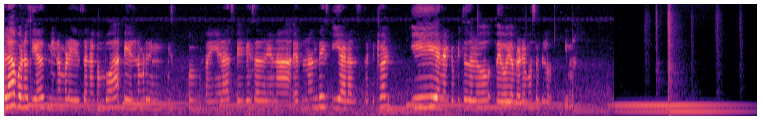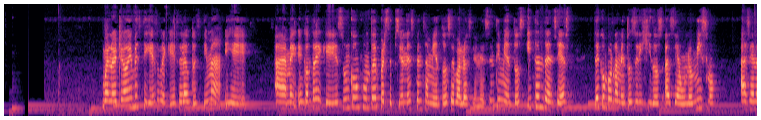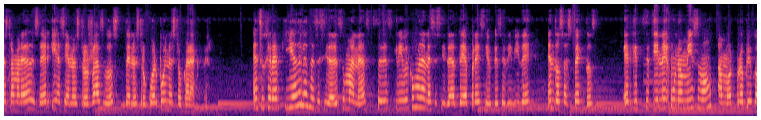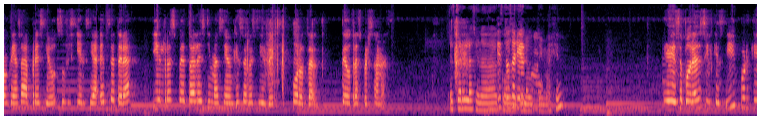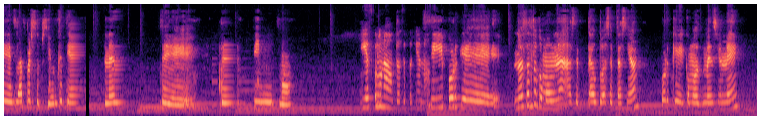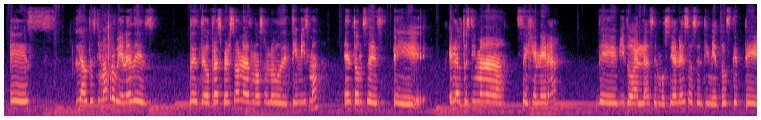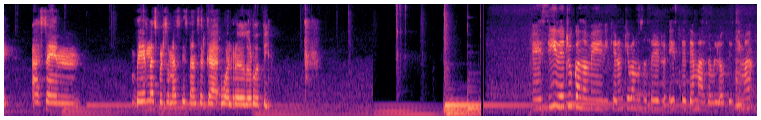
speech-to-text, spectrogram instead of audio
Hola, buenos días. Mi nombre es Dana Gamboa. El nombre de mis compañeras es Adriana Hernández y Aranza Quechol. Y en el capítulo de hoy hablaremos sobre la autoestima. Bueno, yo investigué sobre qué es la autoestima y ah, me encontré que es un conjunto de percepciones, pensamientos, evaluaciones, sentimientos y tendencias de comportamientos dirigidos hacia uno mismo hacia nuestra manera de ser y hacia nuestros rasgos de nuestro cuerpo y nuestro carácter. En su jerarquía de las necesidades humanas se describe como la necesidad de aprecio que se divide en dos aspectos, el que se tiene uno mismo, amor propio, confianza, aprecio, suficiencia, etc., y el respeto a la estimación que se recibe por otras de otras personas. ¿Está relacionada con la autoimagen? Eh, se podría decir que sí, porque es la percepción que tienes de, ti mismo. Y es como una autoaceptación, ¿no? Sí, porque no es tanto como una autoaceptación, porque como mencioné, es la autoestima proviene desde otras personas, no solo de ti mismo. Entonces, eh, el autoestima se genera debido a las emociones o sentimientos que te hacen ver las personas que están cerca o alrededor de ti. Eh, sí, de hecho cuando me dijeron que íbamos a hacer este tema sobre la autoestima,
